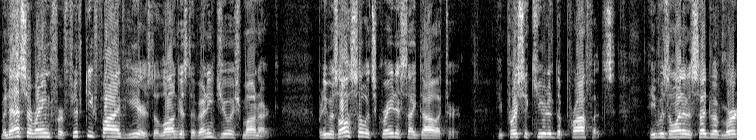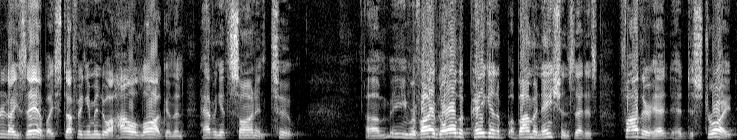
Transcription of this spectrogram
Manasseh reigned for 55 years, the longest of any Jewish monarch, but he was also its greatest idolater. He persecuted the prophets. He was the one who was said to have murdered Isaiah by stuffing him into a hollow log and then having it sawn in two. Um, he revived all the pagan abominations that his father had, had destroyed,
